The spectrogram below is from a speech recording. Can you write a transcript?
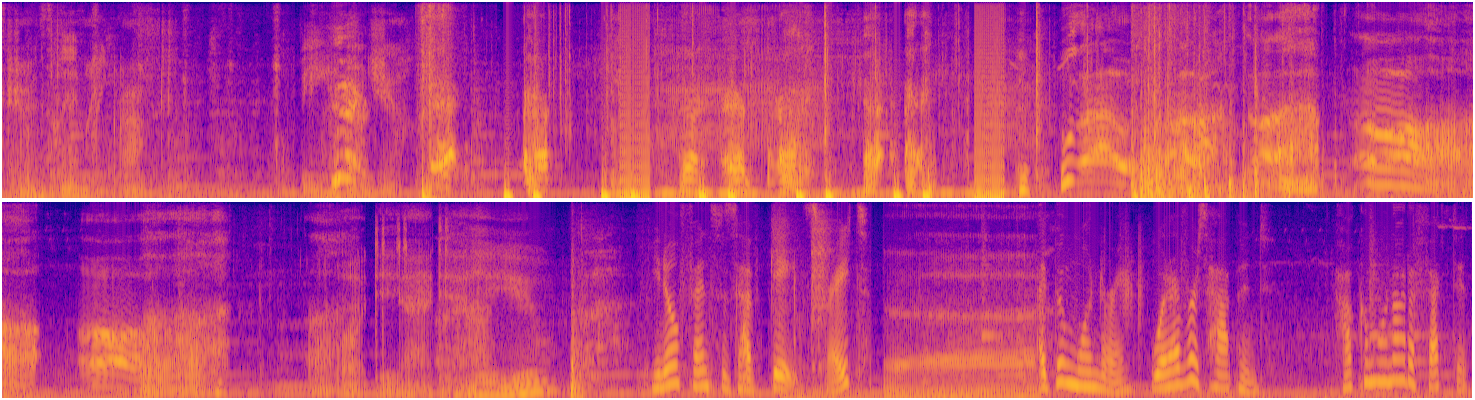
trying to play Minecraft. Or being a ninja. What did I tell you? You know fences have gates, right? Uh. I've been wondering, whatever's happened, how come we're not affected?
